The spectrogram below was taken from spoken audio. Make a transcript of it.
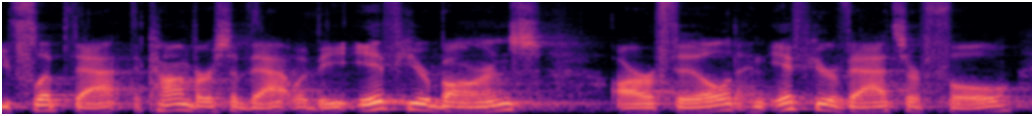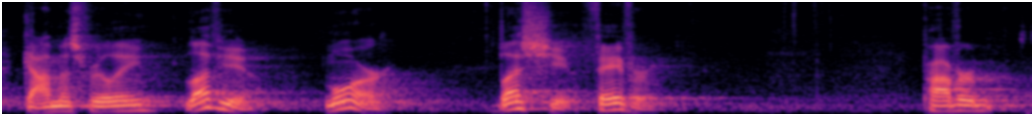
you flip that. The converse of that would be if your barns are filled and if your vats are full, God must really love you more, bless you, favor. Proverb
